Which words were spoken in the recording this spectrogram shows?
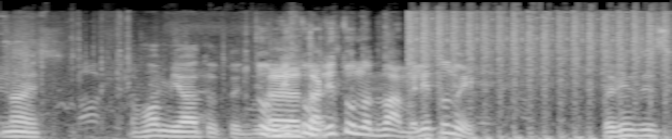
Найс. Гом я тут тоді. Літун, Е, літун, так. літун над вами, літуни. Та він здесь.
